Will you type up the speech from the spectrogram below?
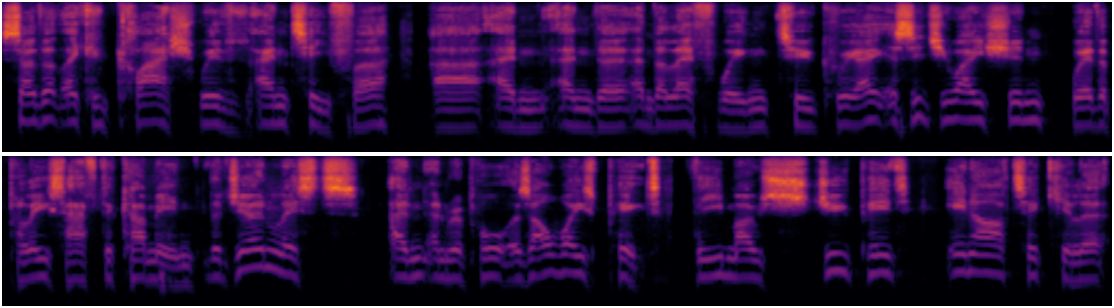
so that they could clash with Antifa uh, and and the and the left wing to create a situation where the police have to come in. The journalists and, and reporters always picked the most stupid, inarticulate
